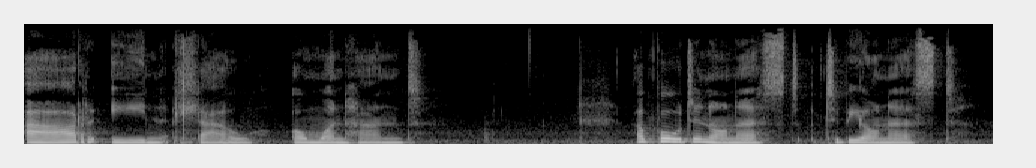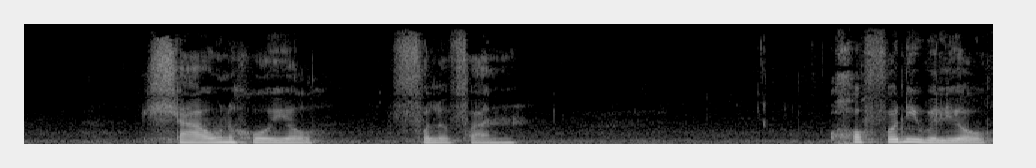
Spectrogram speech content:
Ar un llaw, on one hand. A bod yn honest, to be honest. Llawn hwyl, full of fun. Hoffwn i wylio,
